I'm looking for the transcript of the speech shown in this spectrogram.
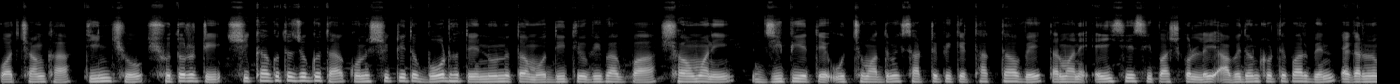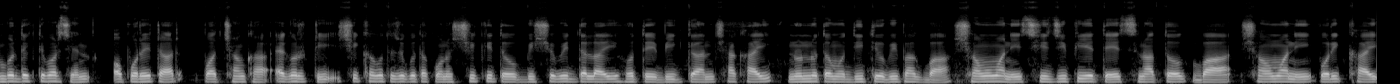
পদ সংখ্যা তিনশো সতেরোটি, শিক্ষাগত যোগ্যতা কোনো স্বীকৃত বোর্ড হতে ন্যূনতম দ্বিতীয় বিভাগ বা সমমানী জিপিএতে উচ্চ মাধ্যমিক সার্টিফিকেট থাকতে হবে। তার মানে এইচএসসি পাশ করলেই আবেদন করতে পারবেন। এগারো নম্বর দেখতে পাচ্ছেন অপারেটর পদ সংখ্যা এগারোটি শিক্ষাগত যোগ্যতা কোনো স্বীকৃত বিশ্ববিদ্যালয় হতে বিজ্ঞান শাখায় ন্যূনতম দ্বিতীয় বিভাগ বা সমমানী সিজিপিএতে স্নাতক বা সমমানী পরীক্ষায়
